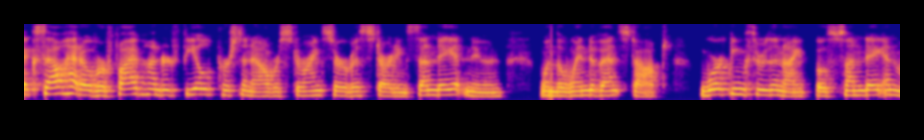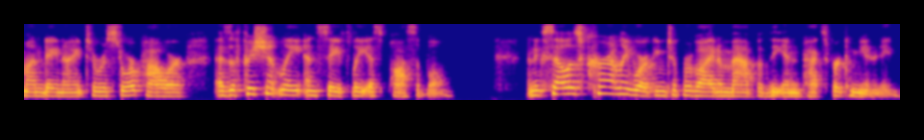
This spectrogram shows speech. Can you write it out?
Xcel had over 500 field personnel restoring service starting Sunday at noon when the wind event stopped, working through the night, both Sunday and Monday night, to restore power as efficiently and safely as possible and Xcel is currently working to provide a map of the impacts for community.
